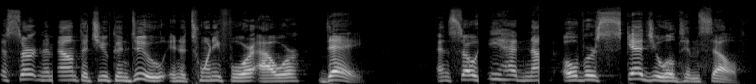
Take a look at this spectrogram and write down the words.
a certain amount that you can do in a 24 hour day. And so he had not overscheduled himself.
